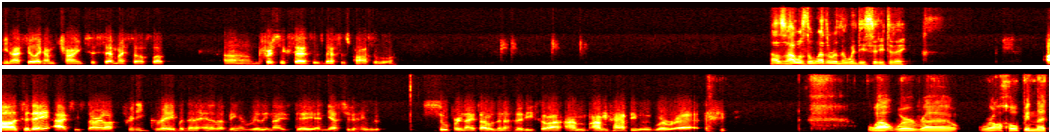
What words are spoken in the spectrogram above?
you know, I feel like I'm trying to set myself up um, for success as best as possible. How's how was the weather in the Windy City today? Uh, today actually started off pretty gray, but then it ended up being a really nice day. And yesterday was super nice. I was in a hoodie, so I, I'm I'm happy with where we're at. Well, we're uh, we're all hoping that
